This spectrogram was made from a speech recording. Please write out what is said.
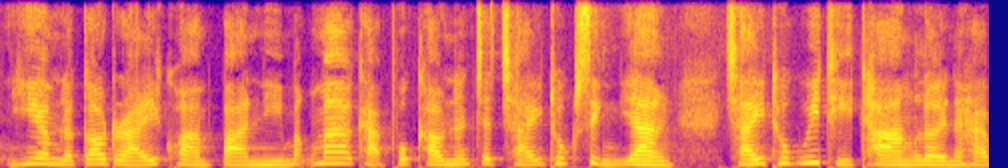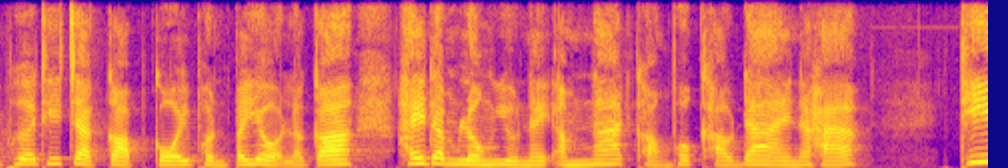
ดเหี้ยมแล้วก็ไร้ความปาณีมากๆค่ะ พวกเขานั้นจะใช้ทุกสิ่งอย่าง ใช้ทุกวิถีทางเลยนะคะ เพื่อที่จะกอบโกยผลประโยชน์ แล้วก็ให้ดำรงอยู่ในอำนาจของพวกเขาได้นะคะ ที่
